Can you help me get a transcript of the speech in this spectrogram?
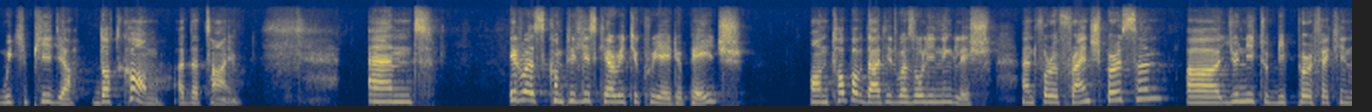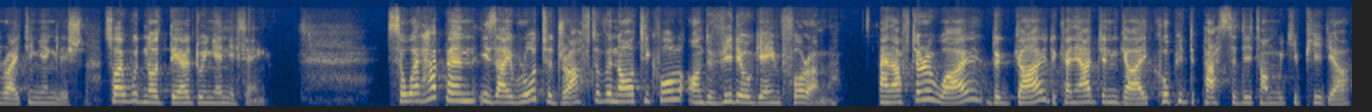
wikipedia.com at that time. And it was completely scary to create a page. On top of that, it was all in English. And for a French person, uh, you need to be perfect in writing English. So I would not dare doing anything. So what happened is I wrote a draft of an article on the video game forum. And after a while, the guy, the Canadian guy, copied pasted it on Wikipedia.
